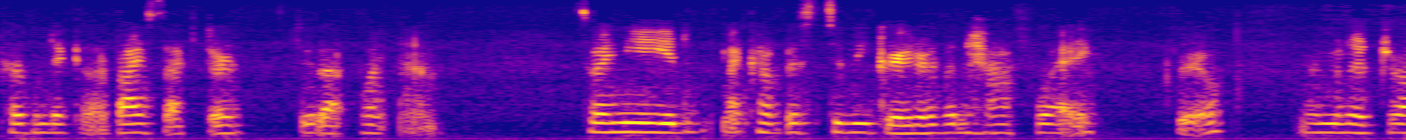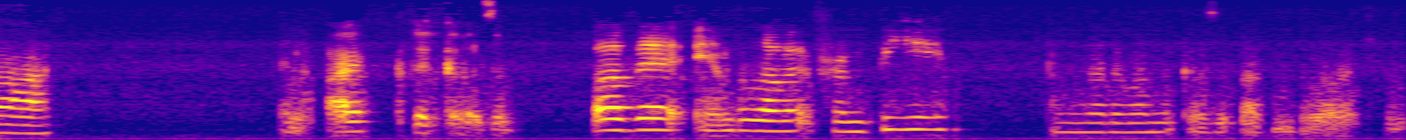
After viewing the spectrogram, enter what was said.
perpendicular bisector through that point M. So I need my compass to be greater than halfway through. And I'm going to draw an arc that goes above it and below it from B, and another one that goes above and below it from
